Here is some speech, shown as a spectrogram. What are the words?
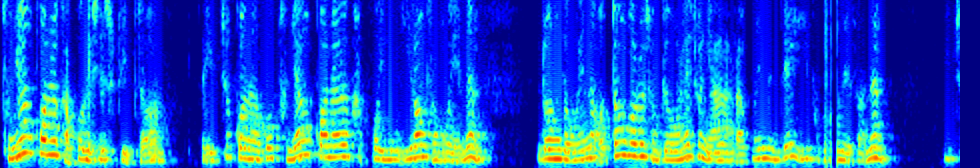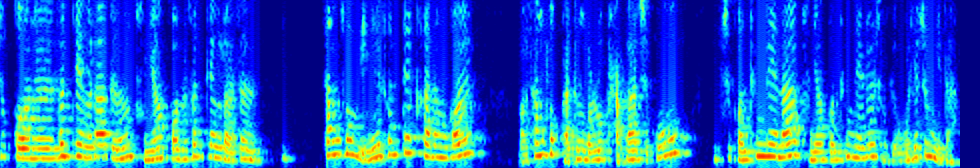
분양권을 갖고 계실 수도 있죠. 입주권하고 분양권을 갖고 있는 이런 경우에는 이런 경우에는 어떤 거를 적용을 해주냐라고 했는데 이 부분에서는 입주권을 선택을 하든 분양권을 선택을 하든 상속인이 선택하는 걸 어, 상속받은 걸로 봐가지고 입주권 특례나 분양권 특례를 적용을 해줍니다.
